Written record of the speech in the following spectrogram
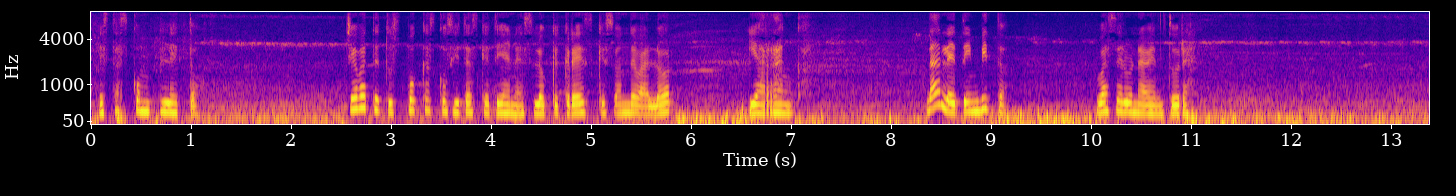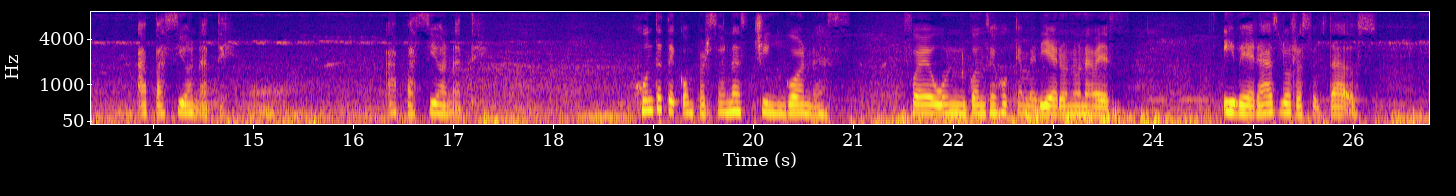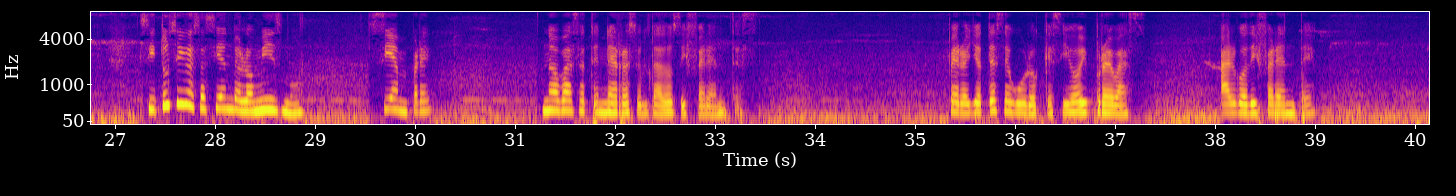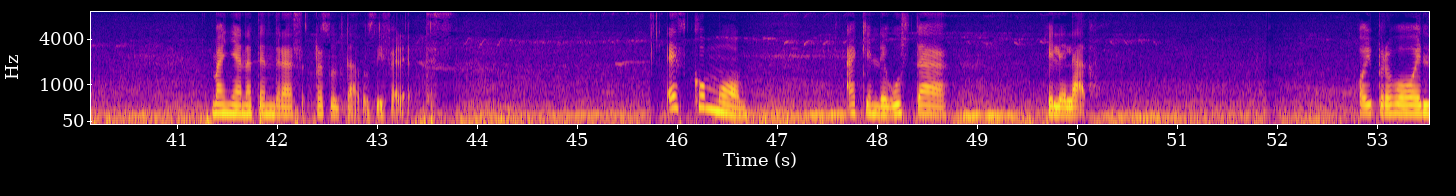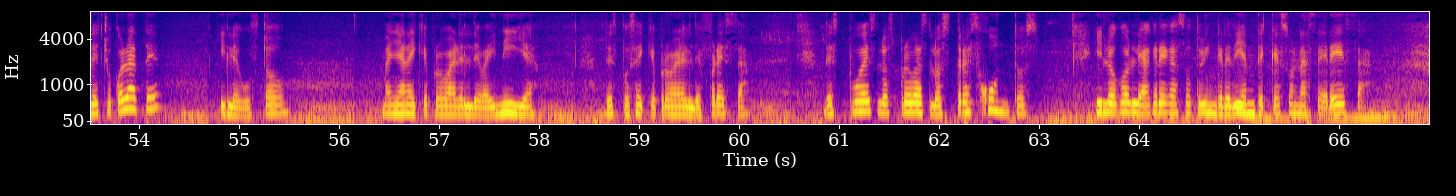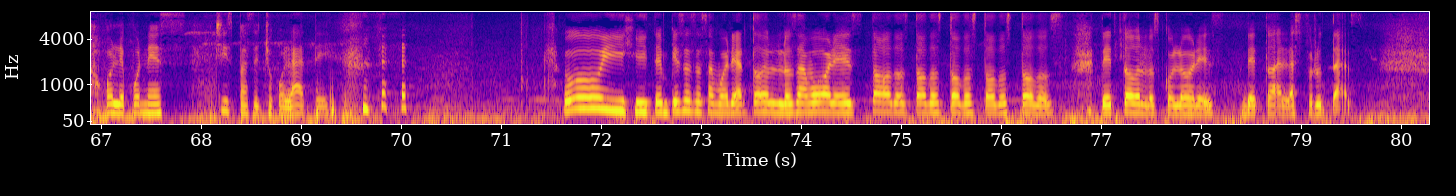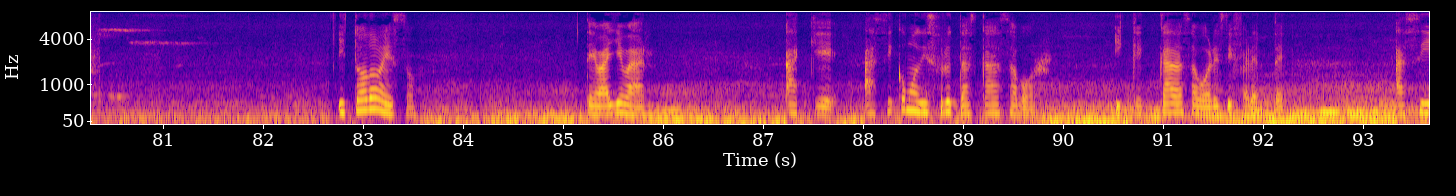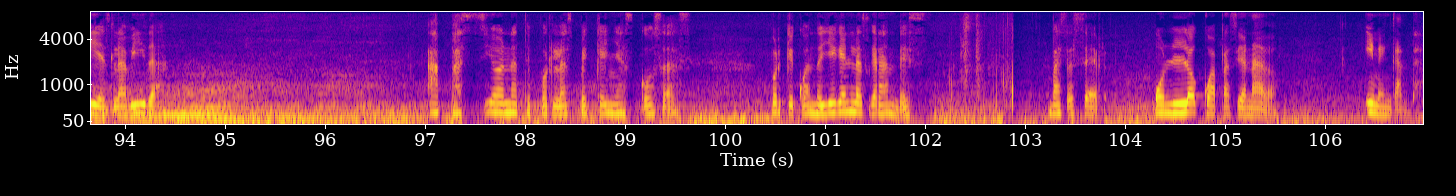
estás completo. Llévate tus pocas cositas que tienes, lo que crees que son de valor, y arranca. Dale, te invito. Va a ser una aventura. Apasionate. Apasionate. Júntate con personas chingonas. Fue un consejo que me dieron una vez. Y verás los resultados. Si tú sigues haciendo lo mismo, siempre, no vas a tener resultados diferentes. Pero yo te aseguro que si hoy pruebas algo diferente, mañana tendrás resultados diferentes. Es como a quien le gusta el helado. Hoy probó el de chocolate y le gustó. Mañana hay que probar el de vainilla. Después hay que probar el de fresa. Después los pruebas los tres juntos y luego le agregas otro ingrediente que es una cereza. O le pones chispas de chocolate. Uy, y te empiezas a saborear todos los sabores, todos, todos, todos, todos, todos, de todos los colores, de todas las frutas. Y todo eso te va a llevar a que así como disfrutas cada sabor y que cada sabor es diferente, así es la vida apasionate por las pequeñas cosas, porque cuando lleguen las grandes vas a ser un loco apasionado. Y me encanta.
